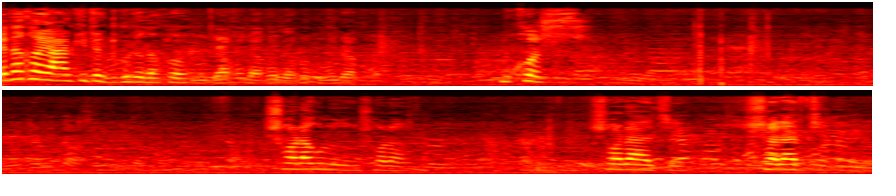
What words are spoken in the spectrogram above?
এ দেখো এই আর্কিটেক্টগুলো দেখো। দেখো দেখো দেখো তুমি দেখো। মুখোশ। সরাগুলো সরা। সরা আছে সরার চিত্রগুলো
